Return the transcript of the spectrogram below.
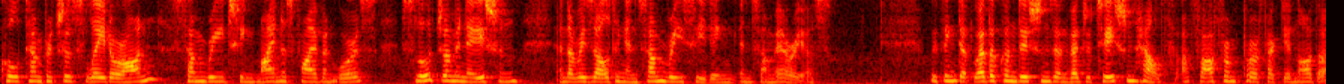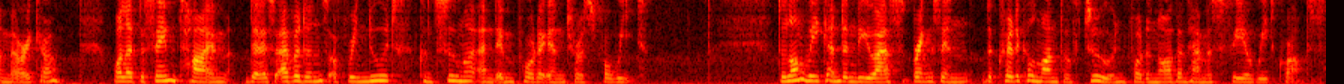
Cold temperatures later on, some reaching minus 5 and worse, slowed germination and are resulting in some reseeding in some areas. We think that weather conditions and vegetation health are far from perfect in North America, while at the same time there is evidence of renewed consumer and importer interest for wheat. The long weekend in the US brings in the critical month of June for the Northern Hemisphere wheat crops.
